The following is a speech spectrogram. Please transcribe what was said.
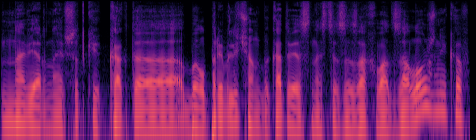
наверное, все-таки как-то был привлечен бы к ответственности за захват заложников.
